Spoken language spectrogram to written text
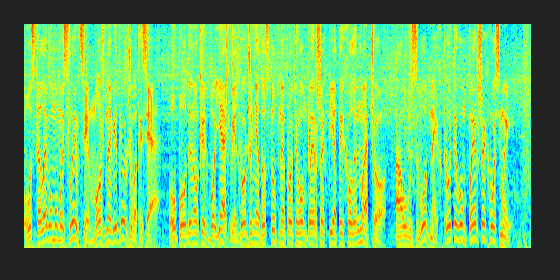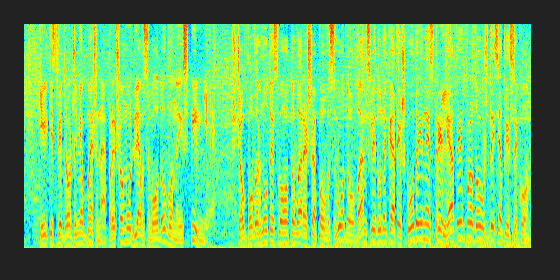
У сталевому мисливці можна відроджуватися. У поодиноких боях відродження доступне протягом перших п'яти хвилин матчу, а у взводних протягом перших восьми. Кількість відроджень обмежена, причому для взводу вони спільні. Щоб повернути свого товариша по взводу, вам слід уникати шкоди і не стріляти впродовж 10 секунд.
